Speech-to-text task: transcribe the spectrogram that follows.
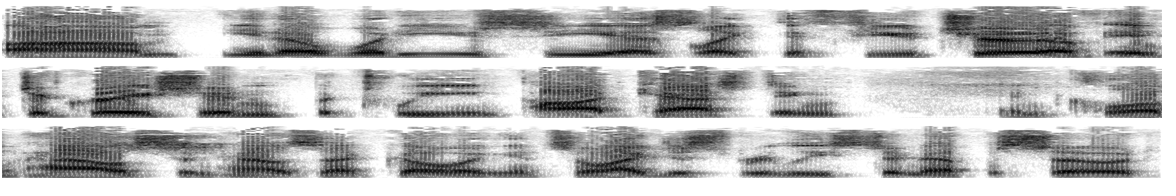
Um, you know, what do you see as like the future of integration between podcasting and Clubhouse, and how's that going? And so I just released an episode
